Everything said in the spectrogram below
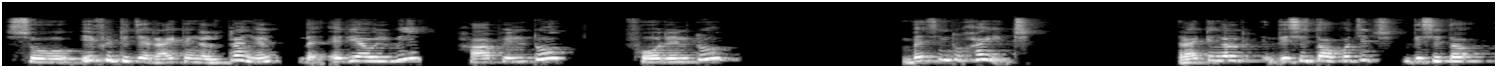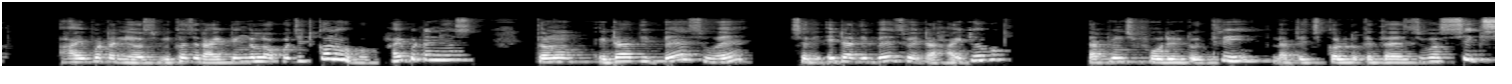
So if it is a right angle triangle the area will be half into 4 into base into height. Right angle this is the opposite. This is the hypotenuse because right angle opposite কোন হবো hypotenuse. তেণু এটা the বেস way সরি এটা the বেস way এটা height হবো that means 4 into 3 that is equal to keta asjibo 6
